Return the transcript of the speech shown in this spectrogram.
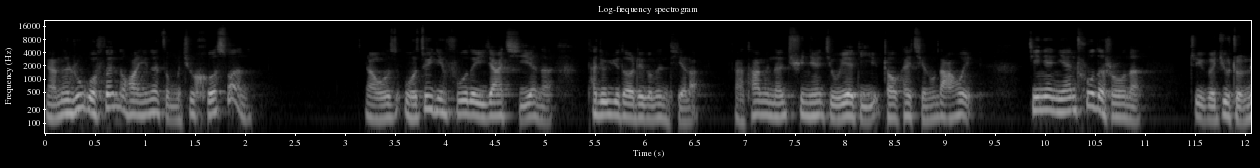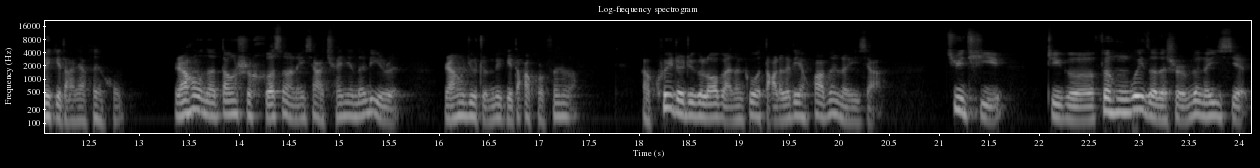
啊，那如果分的话，应该怎么去核算呢？啊，我我最近服务的一家企业呢，他就遇到这个问题了。啊，他们呢去年九月底召开启动大会，今年年初的时候呢，这个就准备给大家分红，然后呢，当时核算了一下全年的利润，然后就准备给大伙分了。啊，亏着这个老板呢给我打了个电话，问了一下具体这个分红规则的事问了一些。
